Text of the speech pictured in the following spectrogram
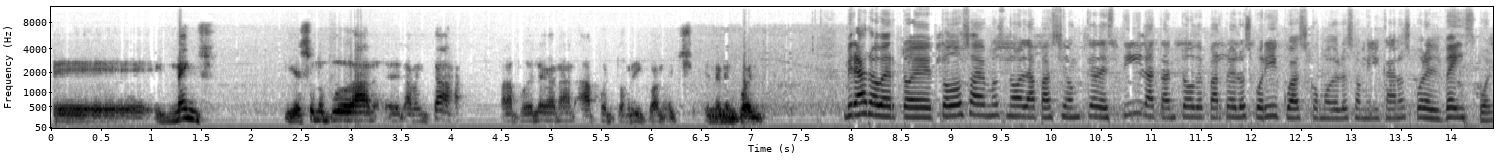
eh, inmenso, y eso no pudo dar eh, la ventaja para poderle ganar a Puerto Rico anoche en el encuentro. Mira, Roberto, eh, todos sabemos no la pasión que destila tanto de parte de los boricuas como de los dominicanos por el béisbol.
